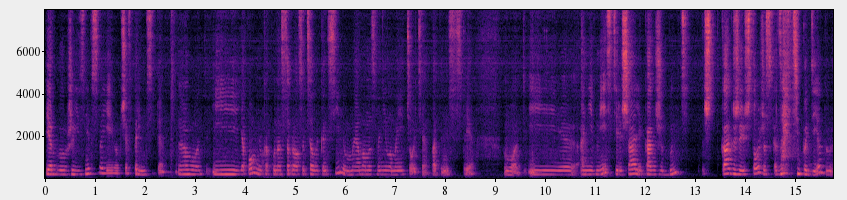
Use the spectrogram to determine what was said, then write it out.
первую жизни в своей вообще, в принципе. Вот. И я помню, как у нас собрался целый консилиум. Моя мама звонила моей тете, папиной сестре. Вот. И они вместе решали, как же быть, как же и что же сказать типа деду,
